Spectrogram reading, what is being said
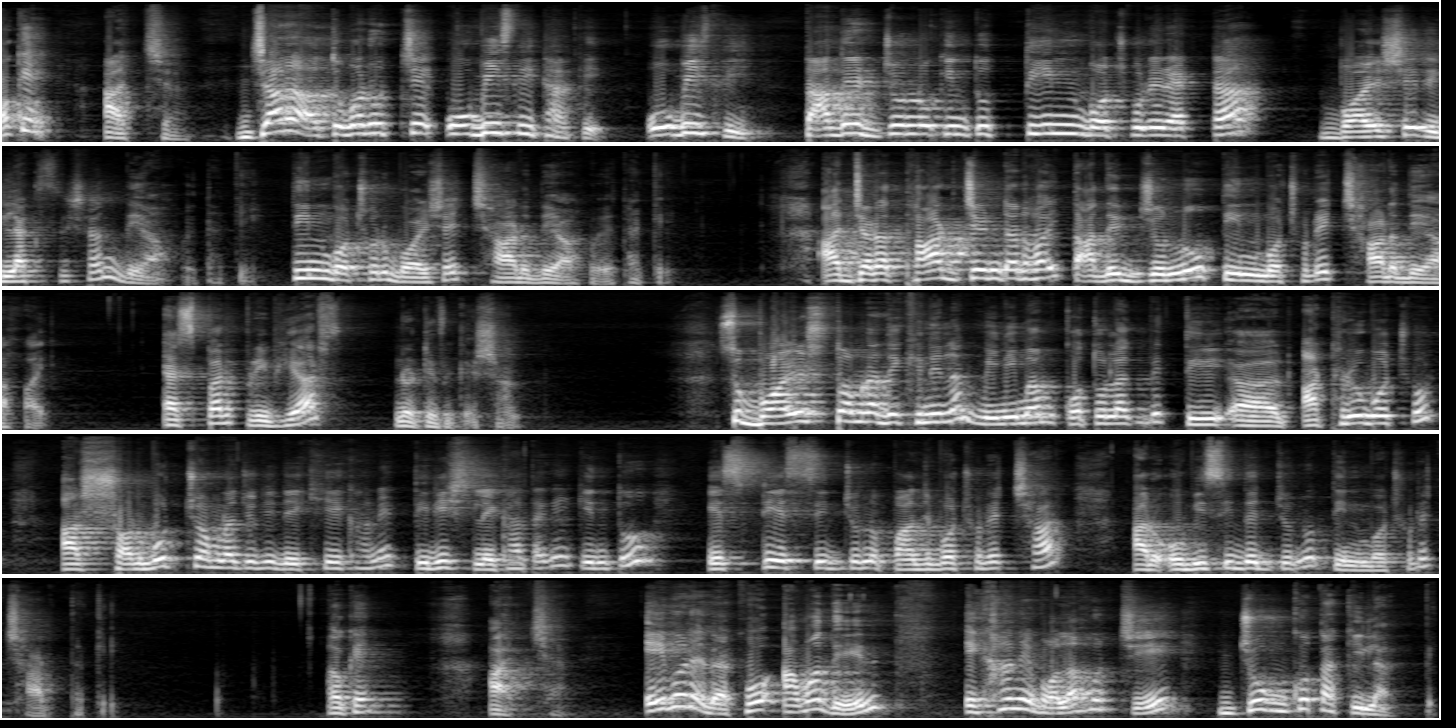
ওকে আচ্ছা। যারা তোমার হচ্ছে ওবিসি থাকে ওবিসি তাদের জন্য কিন্তু তিন বছরের একটা বয়সে রিল্যাক্সেশন দেওয়া হয়ে থাকে। তিন বছর বয়সে ছাড় দেওয়া হয়ে থাকে। আর যারা থার্ড জেন্ডার হয়, তাদের জন্য তিন বছরের ছাড় দেওয়া হয়। As per previous notification so বয়স তো আমরা দেখে নিলাম মিনিমাম কত লাগবে? আঠেরো বছর। আর সর্বোচ্চ আমরা যদি দেখি এখানে, তিরিশ লেখা থাকে, কিন্তু এসটি এসসির জন্য পাঁচ বছরের ছাড়, আর ওবিসিদের জন্য তিন বছরের ছাড় থাকে। ওকে আচ্ছা এবারে দেখো, আমাদের এখানে বলা হচ্ছে যোগ্যতা কি লাগবে?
